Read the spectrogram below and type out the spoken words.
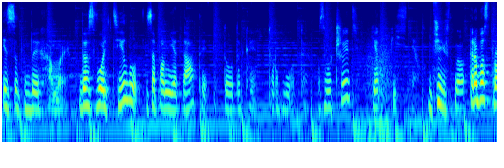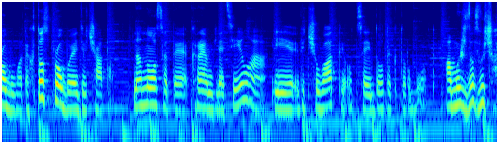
і з вдихами. Дозволь тілу запам'ятати дотики турботи. Звучить як пісня. Дійсно, треба спробувати. Хто спробує, дівчата? Наносити крем для тіла і відчувати оцей дотик турботи. А ми ж зазвичай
